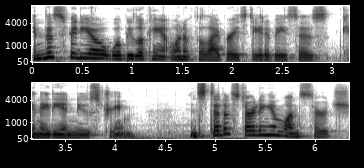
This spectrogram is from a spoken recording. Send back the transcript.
In this video, we'll be looking at one of the library's databases, Canadian Newsstream. Instead of starting in OneSearch,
